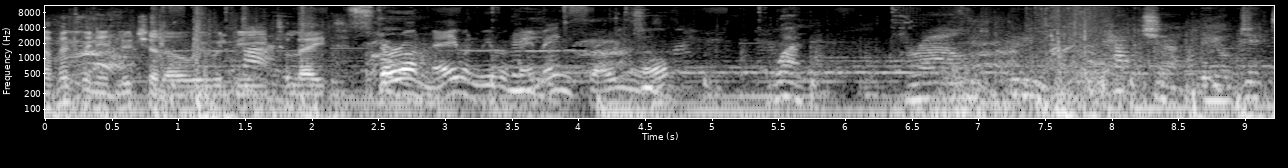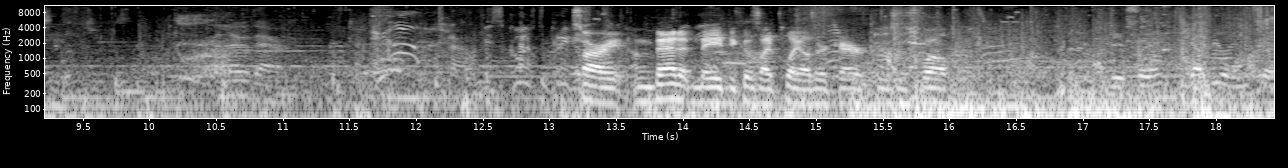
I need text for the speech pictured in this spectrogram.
I think we need Lucha though, we will be too late. Ster on Mei when we have a main main, throwing low. One. Round three. Capture the objective. Hello there. Sorry, I'm bad at Mei because I play other characters as well. Obviously, you gotta be one to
